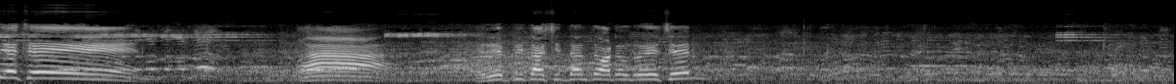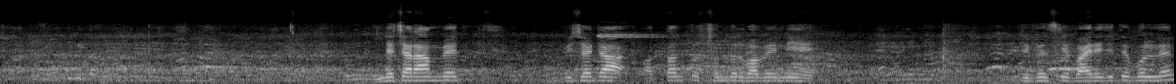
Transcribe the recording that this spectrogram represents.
দিয়েছেন। হ্যাঁ রেফরি তার সিদ্ধান্তে অটল রয়েছেন। নেচার আহমেদ বিষয়টা অত্যন্ত সুন্দরভাবে নিয়ে ডিফেন্সকে বাইরে যেতে বললেন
